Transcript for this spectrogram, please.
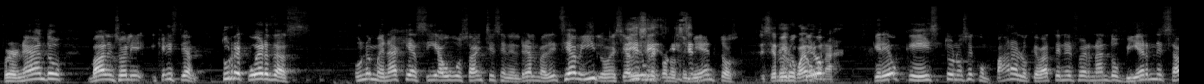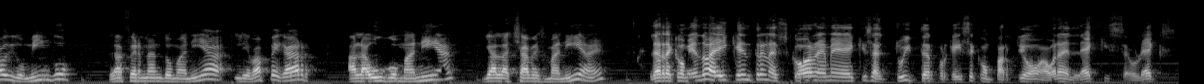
Fernando Valenzuela y Cristian, ¿tú recuerdas un homenaje así a Hugo Sánchez en el Real Madrid? Sí ha habido, ¿eh? sí ha habido reconocimientos, pero creo, que esto no se compara a lo que va a tener Fernando viernes, sábado y domingo. La Fernandomanía le va a pegar a la Hugomanía y a la Chávezmanía, ¿eh? Les recomiendo ahí que entren a Score MX al Twitter, porque ahí se compartió, ahora el X o el X,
